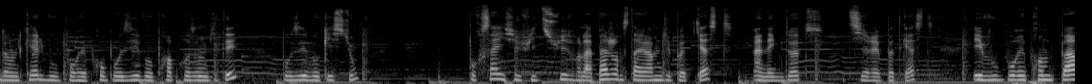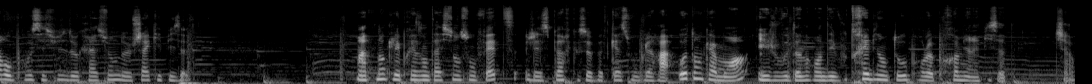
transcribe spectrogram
dans lequel vous pourrez proposer vos propres invités, poser vos questions. Pour ça, il suffit de suivre la page Instagram du podcast, anecdote-podcast, et vous pourrez prendre part au processus de création de chaque épisode. Maintenant que les présentations sont faites, j'espère que ce podcast vous plaira autant qu'à moi et je vous donne rendez-vous très bientôt pour le premier épisode. Ciao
